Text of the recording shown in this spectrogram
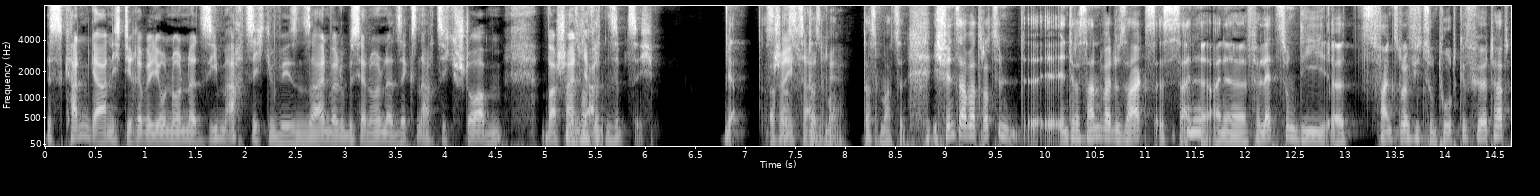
Es kann gar nicht die Rebellion 987 gewesen sein, weil du bist ja 986 gestorben. Wahrscheinlich 78. Ja, das, Wahrscheinlich das, das, mehr. das macht Sinn. Ich finde es aber trotzdem äh, interessant, weil du sagst, es ist eine, eine Verletzung, die äh, zwangsläufig zum Tod geführt hat.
